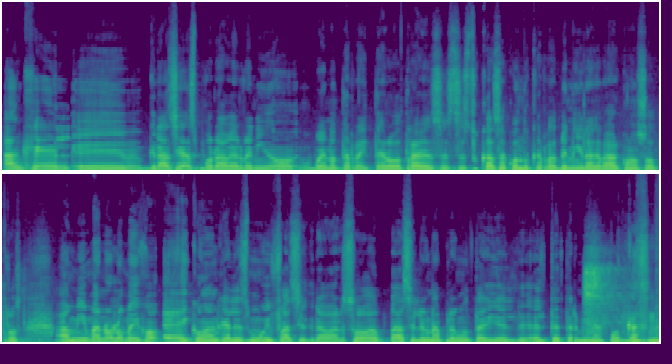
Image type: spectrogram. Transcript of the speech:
Ángel, eh, gracias por haber venido. Bueno, te reitero otra vez, esta es tu casa cuando querrás venir a grabar con nosotros. A mí Manolo me dijo, hey, con Ángel es muy fácil grabar, solo hacerle una pregunta y él, te termina el podcast.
